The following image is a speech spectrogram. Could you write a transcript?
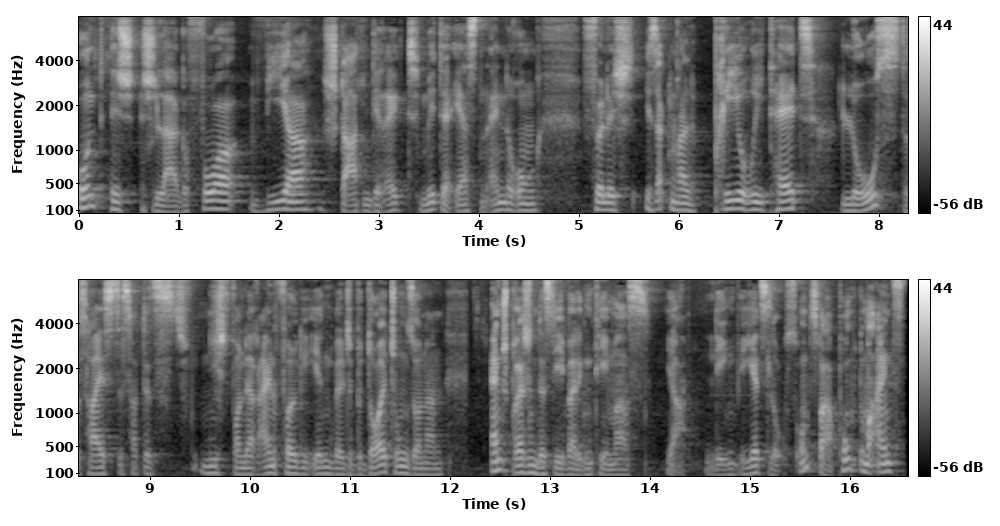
Und ich schlage vor, wir starten direkt mit der ersten Änderung. Völlig, ich sag mal, Priorität los. Das heißt, es hat jetzt nicht von der Reihenfolge irgendwelche Bedeutung, sondern Entsprechend des jeweiligen Themas, ja, legen wir jetzt los. Und zwar Punkt Nummer 1,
